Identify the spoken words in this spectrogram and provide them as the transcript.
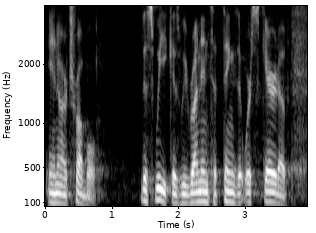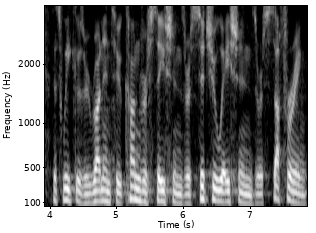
in our trouble. This week, as we run into things that we're scared of, this week, as we run into conversations or situations or suffering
